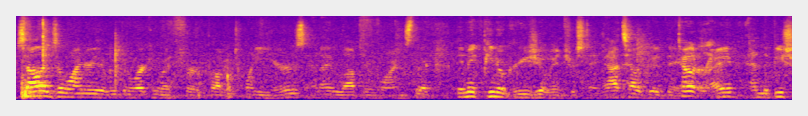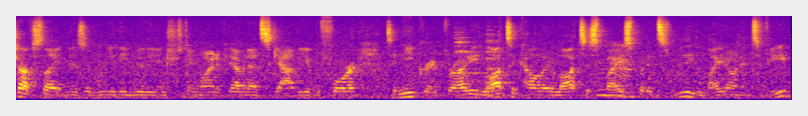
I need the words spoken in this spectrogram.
Sallegg's a winery that we've been working with for probably 20 years, and I love their wines. They're, they make Pinot Grigio interesting. That's how good they Totally. are, right? And the Bischoff Slayton is a really, really interesting wine. If you haven't had Schiava before, it's a neat grape variety. Lots of color, lots of spice, Mhm. but it's really light on its feet.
